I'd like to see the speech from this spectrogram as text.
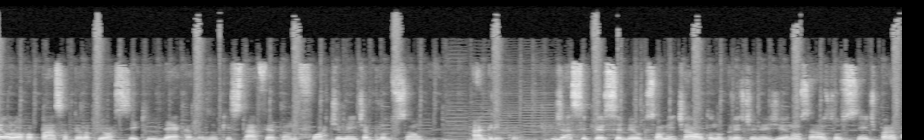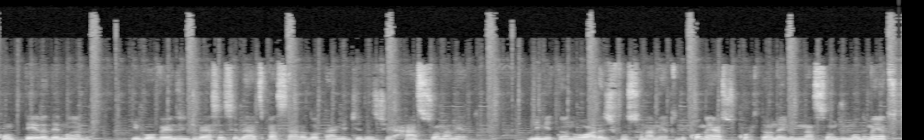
a Europa passa pela pior seca em décadas, o que está afetando fortemente a produção agrícola. Já se percebeu que somente a alta no preço de energia não será o suficiente para conter a demanda, e governos em diversas cidades passaram a adotar medidas de racionamento, limitando horas de funcionamento do comércio, cortando a iluminação de monumentos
